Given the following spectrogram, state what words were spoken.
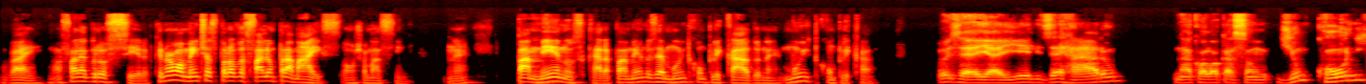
vai, uma falha grosseira. Porque normalmente as provas falham para mais, vamos chamar assim, né? Para menos, cara, para menos é muito complicado, né? Muito complicado. Pois é, e aí eles erraram na colocação de um cone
